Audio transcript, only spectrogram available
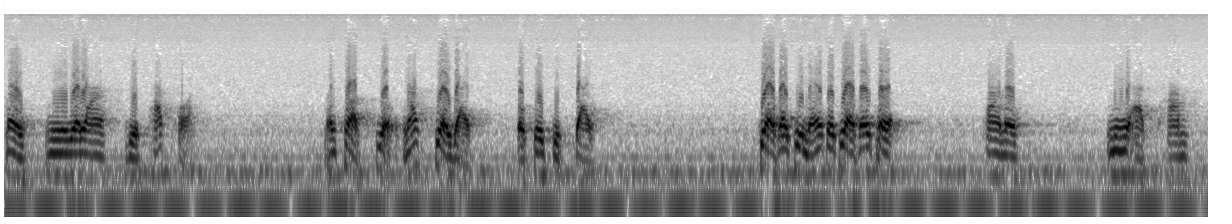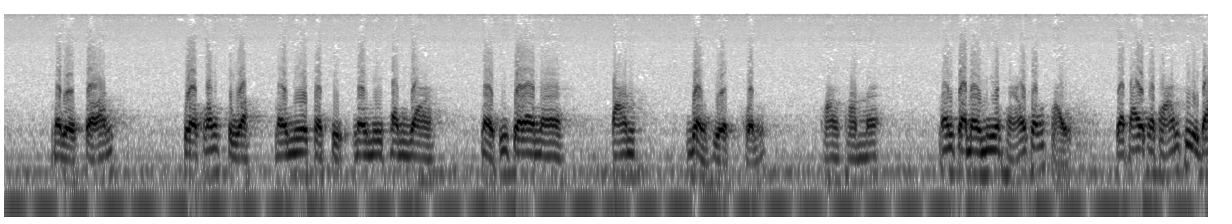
ไม่มีเวลาหยุดพักผ่อนมันชอบเที่ยวนักเที่ยวใหญ่ก็คือจิตใจเที่ยวไปที่ไหนก็เที่ยวไปเถอะถ้าไม่มีอัตธรรมไม่ได้สอนตัวของตัวไม่มีสติไม่มีปัญญาไม่พิจารณาตามเรื่องเหตุผลทางธรรมะมันจะไม่มีหายสงสัยจะไปสถานที่ใด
